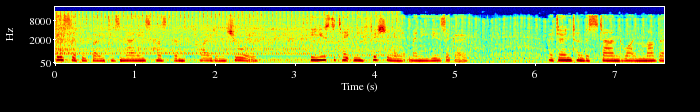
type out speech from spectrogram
This little boat is Nanny's husband's pride and joy. He used to take me fishing in it many years ago. I don't understand why Mother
